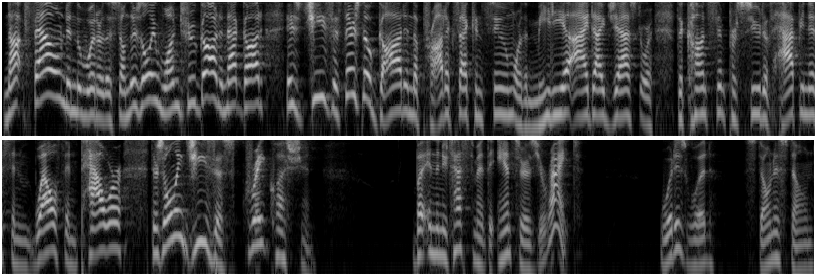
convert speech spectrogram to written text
not found in the wood or the stone. There's only one true God, and that God is Jesus. There's no God in the products I consume or the media I digest or the constant pursuit of happiness and wealth and power. There's only Jesus. Great question. But in the New Testament, the answer is you're right. Wood is wood, stone is stone.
